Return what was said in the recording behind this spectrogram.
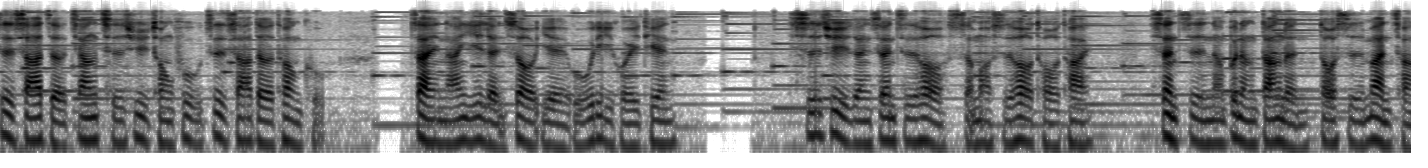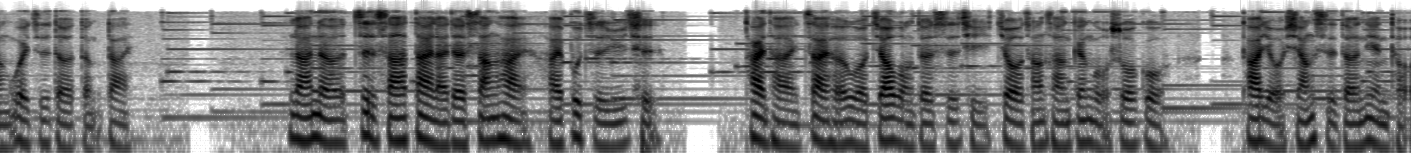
自杀者将持续重复自杀的痛苦，再难以忍受也无力回天。失去人生之后，什么时候投胎，甚至能不能当人，都是漫长未知的等待。然而，自杀带来的伤害还不止于此。太太在和我交往的时期，就常常跟我说过，他有想死的念头。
